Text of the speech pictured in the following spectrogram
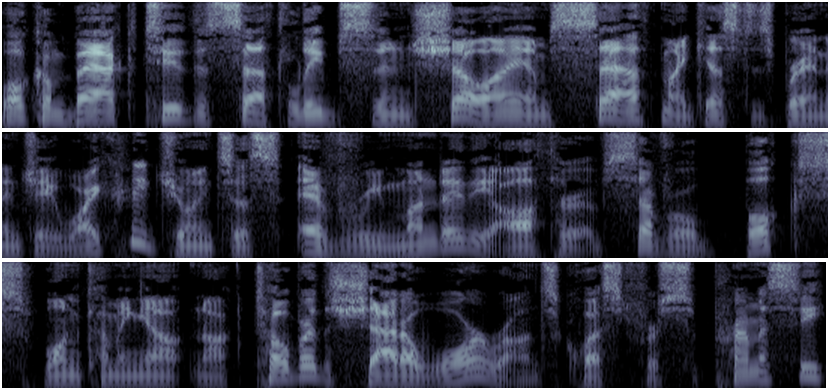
Welcome back to the Seth Leibsohn Show. I am Seth. My guest is Brandon J. Weichert. He joins us every Monday, the author of several books, one coming out in October, The Shadow War, Iran's Quest for Supremacy.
